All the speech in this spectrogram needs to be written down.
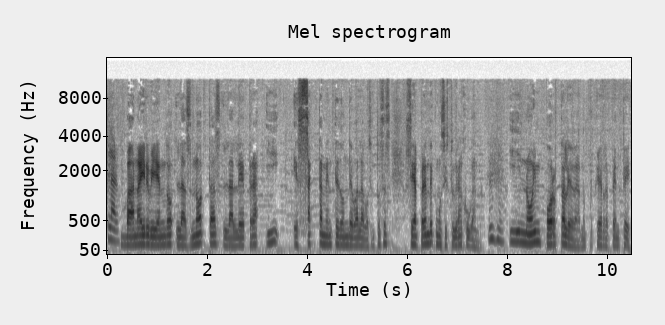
Claro. Van a ir viendo las notas, la letra y exactamente dónde va la voz. Entonces se aprende como si estuvieran jugando. Y no importa la edad, ¿no? Porque de repente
